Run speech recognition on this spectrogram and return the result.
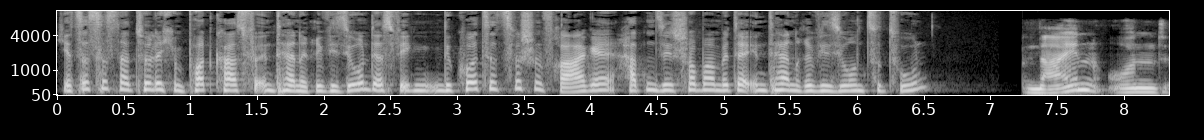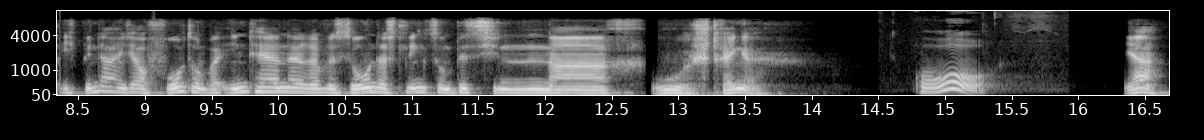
Jetzt ist es natürlich ein Podcast für interne Revision, deswegen eine kurze Zwischenfrage. Hatten Sie schon mal mit der internen Revision zu tun? Nein, und ich bin da eigentlich auch froh drum, weil interne Revision, das klingt so ein bisschen nach uh, Strenge. Oh. Ja.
